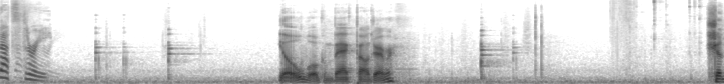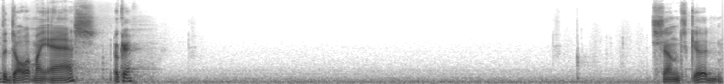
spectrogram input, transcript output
That's three. Pile driver. Shove the doll up my ass? Okay. Sounds good.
